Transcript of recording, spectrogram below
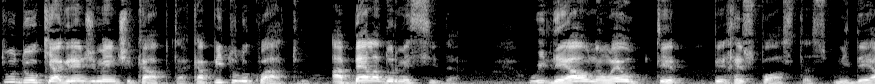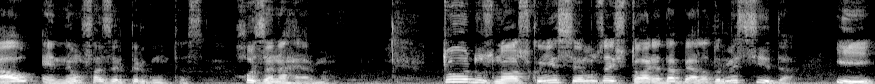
Tudo o que a grande mente capta. Capítulo 4. A Bela Adormecida. O ideal não é obter respostas. O ideal é não fazer perguntas. Rosana Herman. Todos nós conhecemos a história da Bela Adormecida e,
